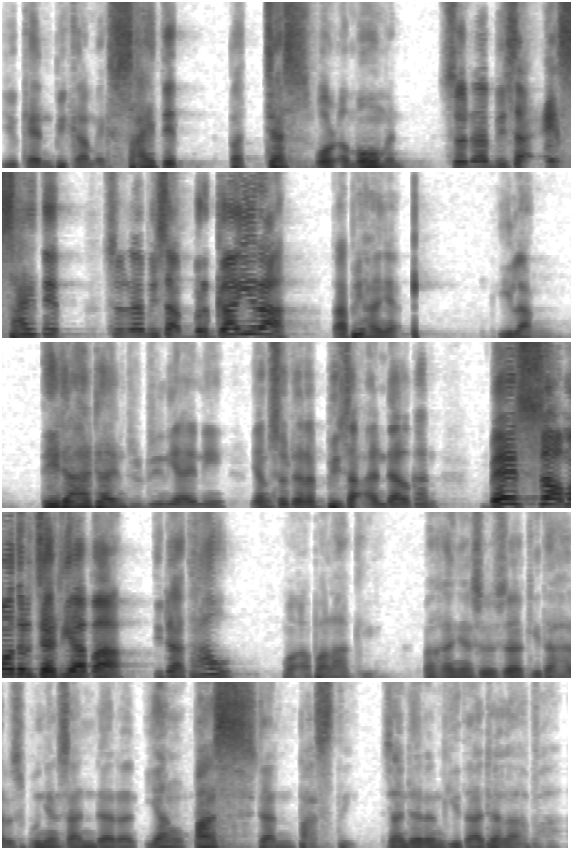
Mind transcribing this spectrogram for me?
you can become excited, but just for a moment. Saudara bisa excited, saudara bisa bergairah, tapi hanya hilang. Tidak ada yang di dunia ini yang saudara bisa andalkan. Besok mau terjadi apa? Tidak tahu. Mau apa lagi? Makanya saudara kita harus punya sandaran yang pas dan pasti. Sandaran kita adalah apa?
